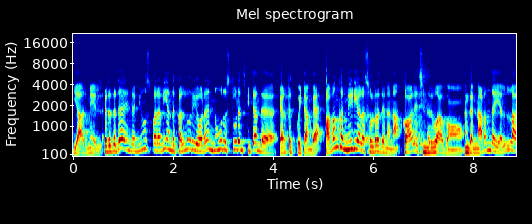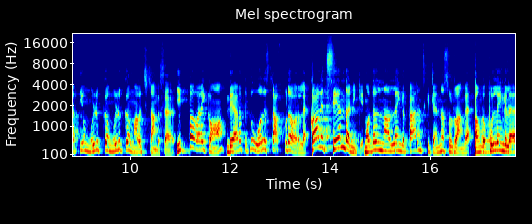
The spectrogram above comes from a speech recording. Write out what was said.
யாருமே இல்லை. கிட்டத்தட்ட இந்த நியூஸ் பரவி அந்த கல்லூரியோட நூறு ஸ்டூடெண்ட்ஸ் கிட்ட அந்த இடத்துக்கு போயிட்டாங்க. அவங்க மீடியால சொல்றது என்னன்னா காலேஜ் நிர்வாகம் அங்க நடந்த எல்லாத்தையும் முழுக்க முழுக்க மறைச்சிட்டாங்க சார் இப்ப வரைக்கும் இந்த இடத்துக்கு ஒரு ஸ்டாஃப் கூட வரல. காலேஜ் சேர்ந்த அன்னைக்கு முதல் நாள்ல இங்க பேரண்ட்ஸ் கிட்ட என்ன சொல்றாங்க? அவங்க பிள்ளைங்களை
